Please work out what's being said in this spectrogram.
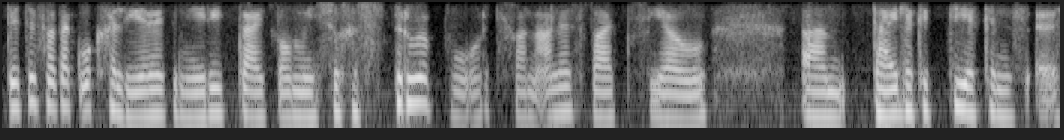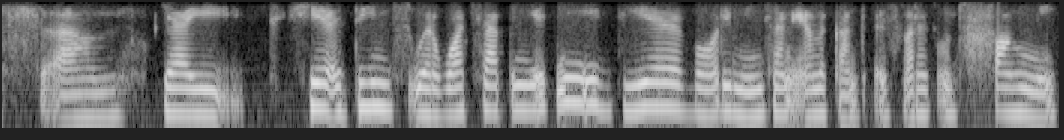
dit is wat ek ook geleer het in hierdie tyd waar mense so gestroop word van alles wat vir jou um duidelike tekens is. Um jy gee 'n diens oor WhatsApp en jy het nie idee waar die mense aan die ander kant is wat dit ontvang nie.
